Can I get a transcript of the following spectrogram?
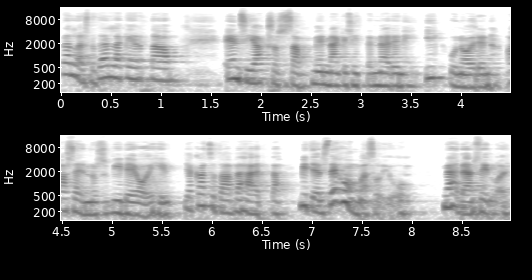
Tällaista tällä kertaa. Ensi jaksossa mennäänkin sitten näiden ikkunoiden asennusvideoihin ja katsotaan vähän, että miten se homma sujuu. Nähdään silloin.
